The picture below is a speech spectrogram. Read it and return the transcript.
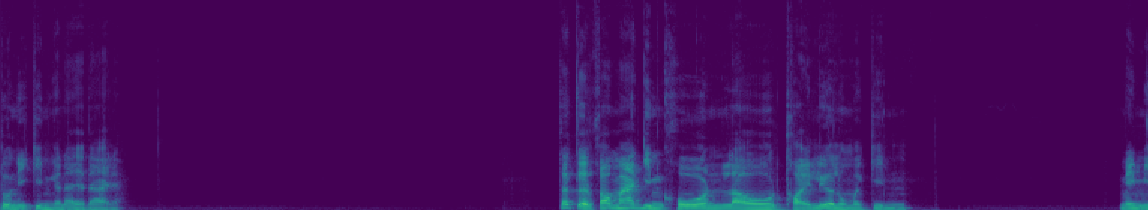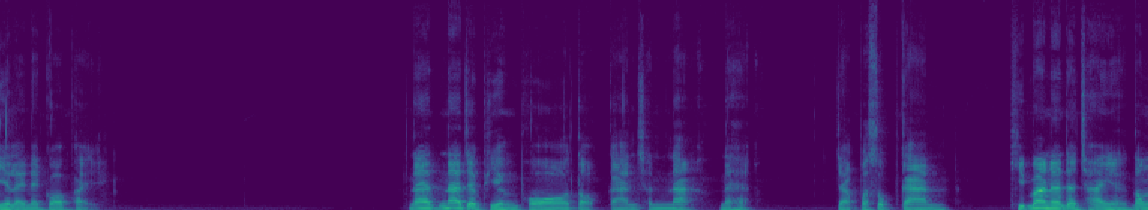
ตัวนี้กินก็น่าจะได้นะ ถ้าเกิดเข้าม้ากินโคลนเราถอยเรือลงมากิน ไม่มีอะไรในกอไผ่น่าน่าจะเพียงพอต่อการชนะนะฮะ จากประสบการณ์ คิดว่าน่าจะใช่อะต้อง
